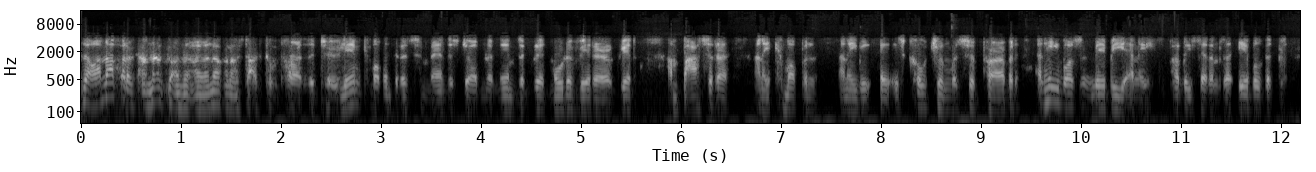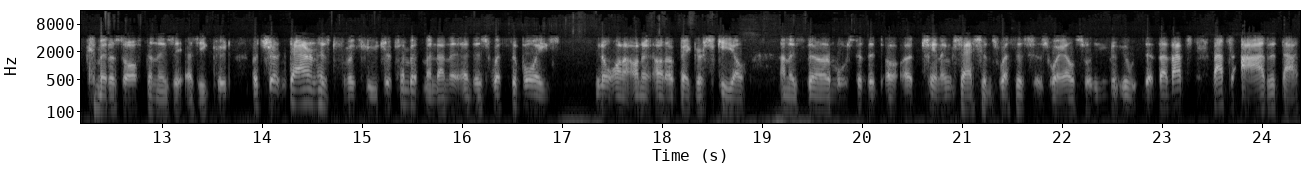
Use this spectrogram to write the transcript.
no, I'm not going to. I'm not going. I'm not going to start comparing the two. Liam came up and did a tremendous job, and Liam's a great motivator, a great ambassador, and he came up and and he, his coaching was superb, and he wasn't maybe, and he probably said himself able to commit as often as he, as he could. But sure, Darren has given a huge commitment and, and is with the boys you know, on a, on a, on a bigger scale and is there most of the uh, uh, training sessions with us as well. So you, you, that, that's that's added that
